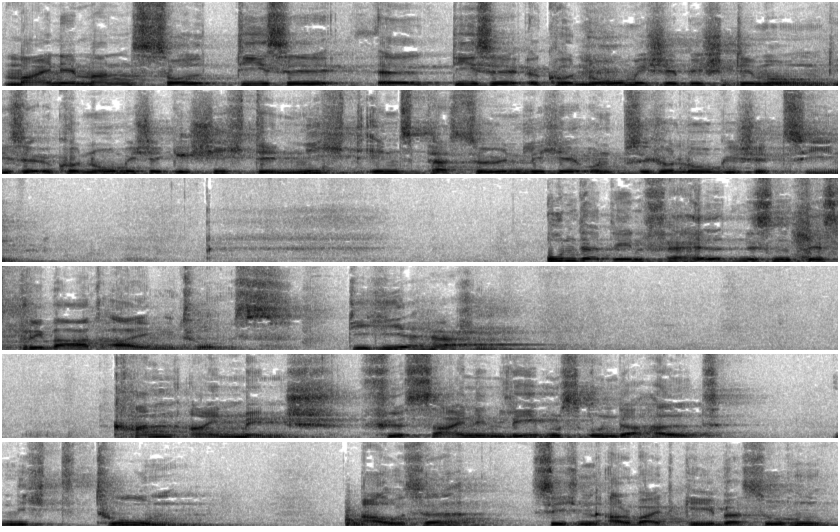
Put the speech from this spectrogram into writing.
meine, man soll diese, äh, diese ökonomische Bestimmung, diese ökonomische Geschichte nicht ins Persönliche und Psychologische ziehen. Unter den Verhältnissen des Privateigentums, die hier herrschen, kann ein Mensch für seinen Lebensunterhalt nicht tun, außer sich einen Arbeitgeber suchen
